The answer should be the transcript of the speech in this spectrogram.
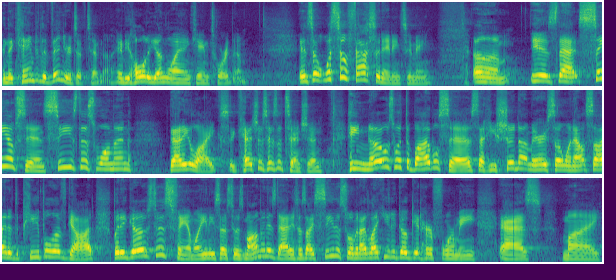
and they came to the vineyards of Timnah. And behold, a young lion came toward them. And so, what's so fascinating to me um, is that Samson sees this woman that he likes. It catches his attention. He knows what the Bible says that he should not marry someone outside of the people of God, but he goes to his family and he says to his mom and his dad, he says, I see this woman. I'd like you to go get her for me as my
